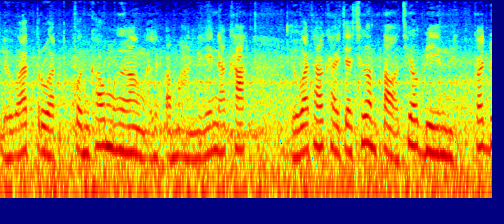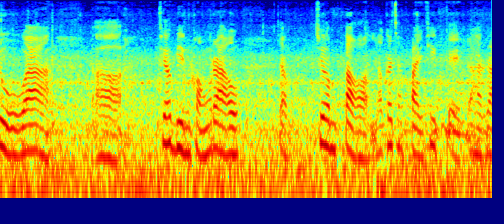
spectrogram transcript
หรือว่าตรวจคนเข้าเมืองอะไรประมาณนี้นะคะ หรือว่าถ้าใครจะเชื่อมต่อเที่ยวบิน ก็ดูว่าเอ่อเที่ยวบินของเราจะเชื่อมต่อแล้วก็จะไปที่เกตอะไร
